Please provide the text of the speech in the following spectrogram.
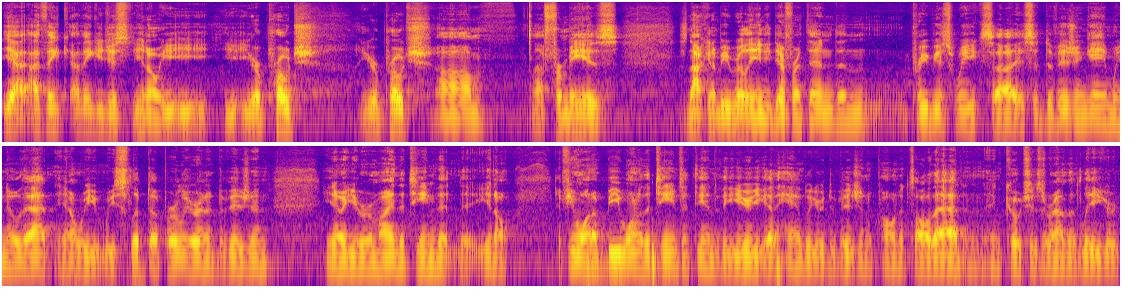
Yeah, I think I think you just you know you, you, your approach your approach um, uh, for me is is not going to be really any different than than previous weeks. Uh, it's a division game. We know that. You know, we we slipped up earlier in a division. You know, you remind the team that, that you know if you want to be one of the teams at the end of the year, you got to handle your division opponents, all that, and, and coaches around the league are,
